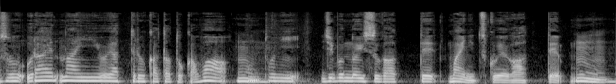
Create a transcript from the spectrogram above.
その占いをやってる方とかは、うん。本当に自分の椅子があって、前に机があって、うん。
